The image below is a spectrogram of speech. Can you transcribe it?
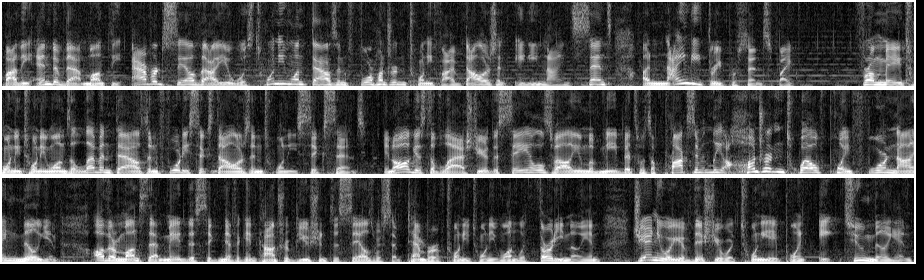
By the end of that month, the average sale value was $21,425.89, a 93% spike from May 2021's $11,046.26. In August of last year, the sales volume of Meebits was approximately 112.49 million. Other months that made this significant contribution to sales were September of 2021 with 30 million, January of this year with 28.82 million,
